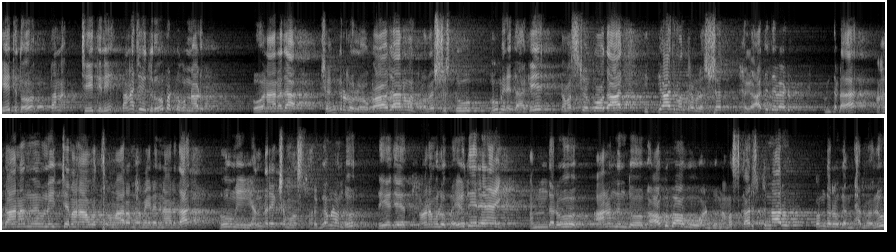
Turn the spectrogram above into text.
చేతితో తన చేతిని తన చేతిలో పట్టుకున్నాడు. ఓ నారద శంకరుడు లోకాచారమును ప్రదర్శిస్తూ భూమిని తాకి నమశ్చకోదాత్ ఇత్యాది మంత్రములు శ్రద్ధగా చదివాడు. అంతటా మహదానందమును ఇచ్చే మహా ఉత్సవం ఆరంభమైనది నారద. భూమి అంతరిక్షము స్వర్గమునందు తేజధ్వానములు బయలుదేరినాయి అందరూ ఆనందంతో బాగు అంటూ నమస్కరిస్తున్నారు. కొందరు గంధర్వులు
